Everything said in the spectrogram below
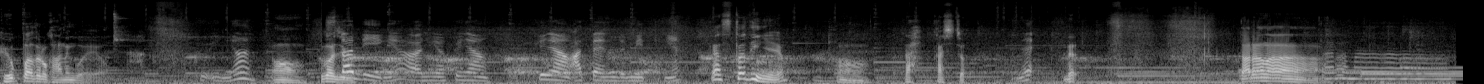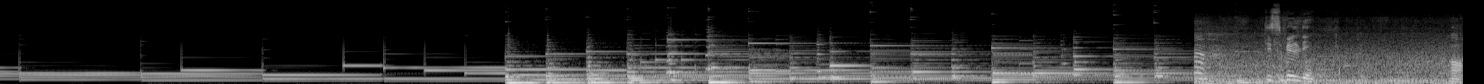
교육 받으러 가는 거예요. 그이면 어, 그거 지금 스터디잉이야? 아니면 그냥 그냥 attend meeting이야? 그냥 스터딩이에요. 어, 자 가시죠. 네. 네. 따라나. 디스 빌딩. 어,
